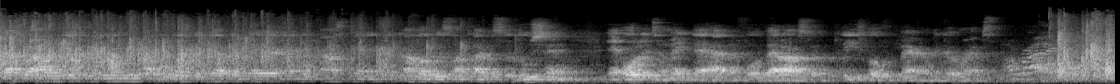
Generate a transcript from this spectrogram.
That's what I wish to do, I wish to the mayor and the councilman to come up with some type of solution in order to make that happen for Valdosta. Please vote for Mayor Enrico Ransom. All right.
